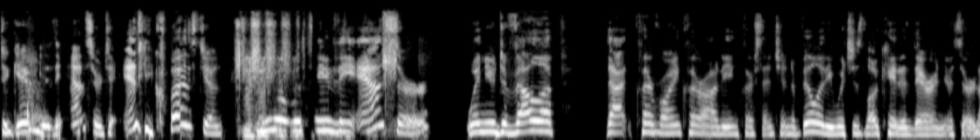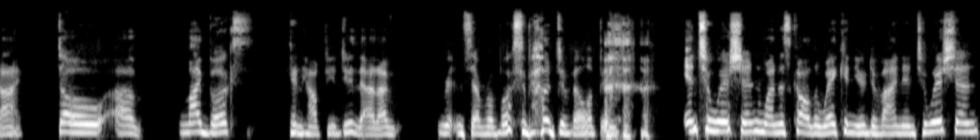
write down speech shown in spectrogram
to give you the answer to any question, you will receive the answer when you develop that clairvoyant, clairaudient, clairsentient ability, which is located there in your third eye. So, uh, my books can help you do that. I've written several books about developing intuition. One is called Awaken Your Divine Intuition.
